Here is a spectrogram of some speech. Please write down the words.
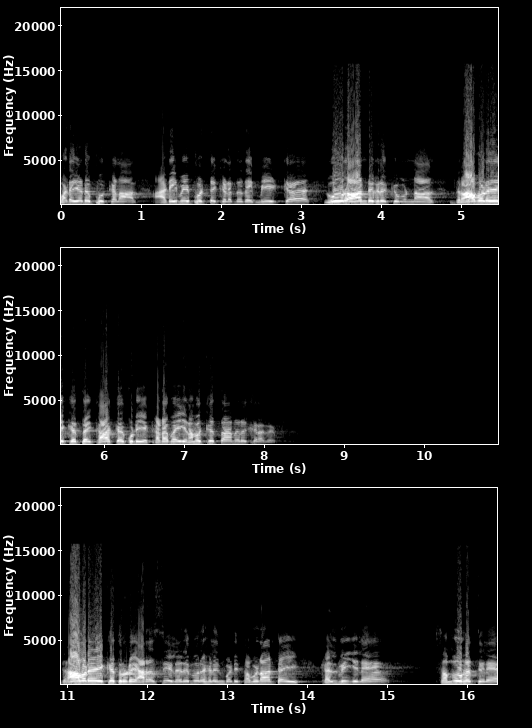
படையெடுப்புகளால் அடிமைப்பட்டு கிடந்ததை மீட்க நூறு ஆண்டுகளுக்கு முன்னால் திராவிட இயக்கத்தை காக்கக்கூடிய கடமை நமக்குத்தான் இருக்கிறது. திராவிட இயக்கத்தினுடைய அரசியல் நெறிமுறைகளின்படி தமிழ்நாட்டை கல்வியிலே சமூகத்திலே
